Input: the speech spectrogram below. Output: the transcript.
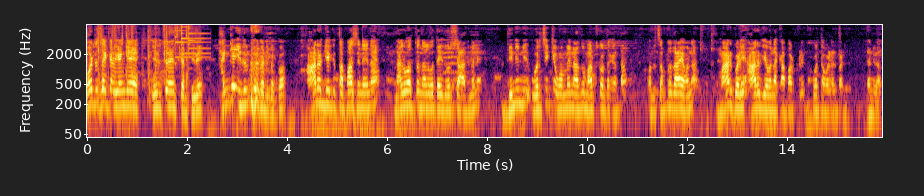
ಮೋಟರ್ ಸೈಕಲ್ ಹೆಂಗೆ ಇನ್ಶೂರೆನ್ಸ್ ಕಟ್ತೀವಿ? ಹಂಗೆ ಇದಕ್ಕೂ ಕಟ್ಟಬೇಕು ಆರೋಗ್ಯಕ್ಕೆ ತಪಾಸಣೆನ ನಲವತ್ತು, ನಲವತ್ತೈದು ವರ್ಷ ಆದಮೇಲೆ ದಿನ ವರ್ಷಕ್ಕೆ ಒಮ್ಮೆನಾದ್ರೂ ಮಾಡಿಸ್ಕೊಳ್ತಕ್ಕಂಥ ಒಂದು ಸಂಪ್ರದಾಯವನ್ನ ಮಾಡ್ಕೊಳ್ಳಿ, ಆರೋಗ್ಯವನ್ನ ಕಾಪಾಡ್ಕೊಳ್ಳಿ, ಭಗವಂತ ಒಳ್ಳೇದು ಮಾಡಿ ಧನ್ಯವಾದ.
